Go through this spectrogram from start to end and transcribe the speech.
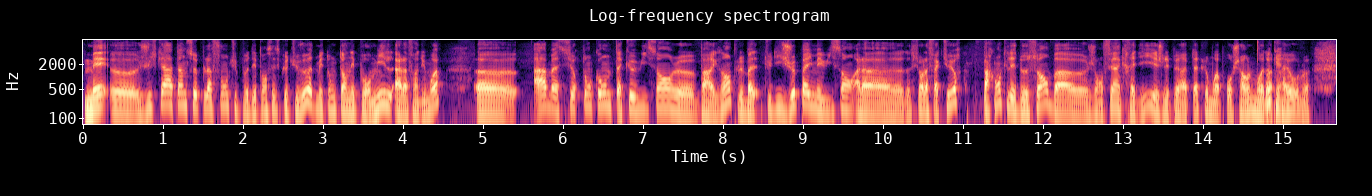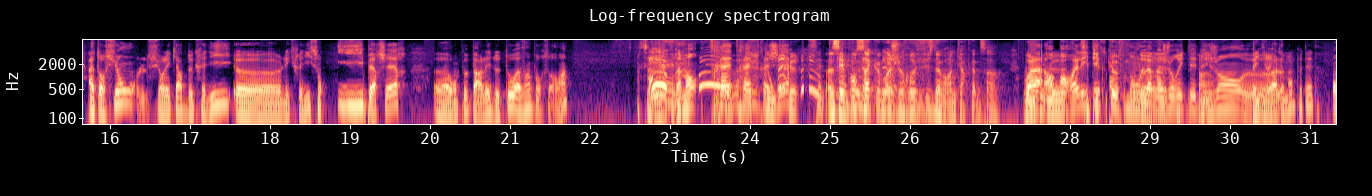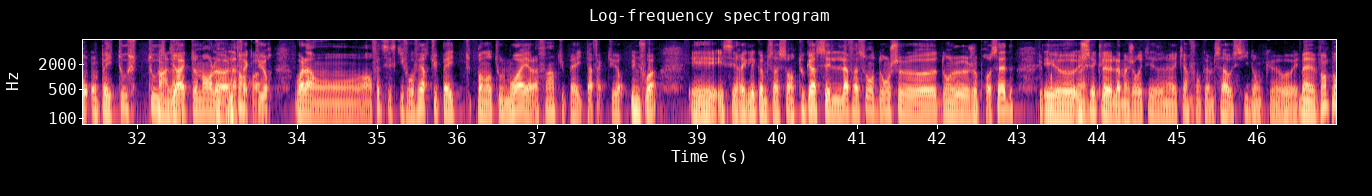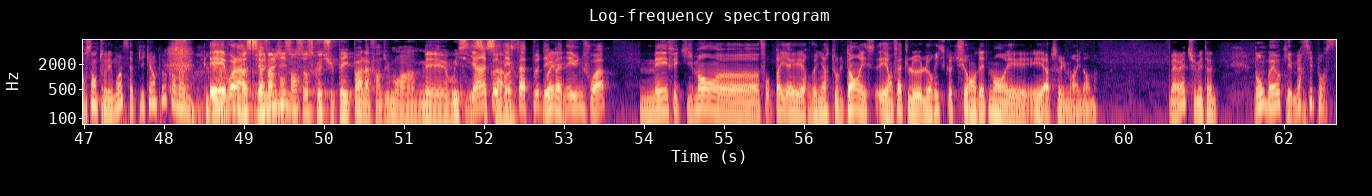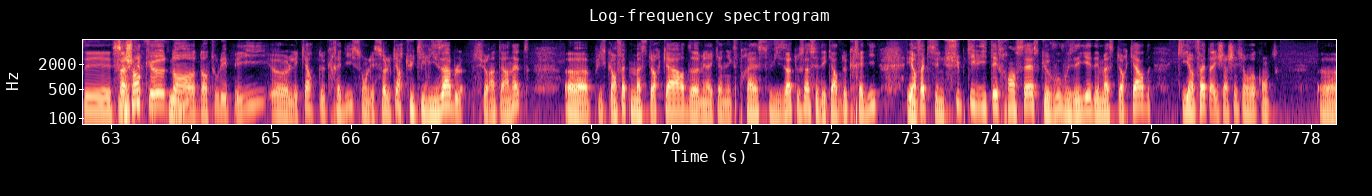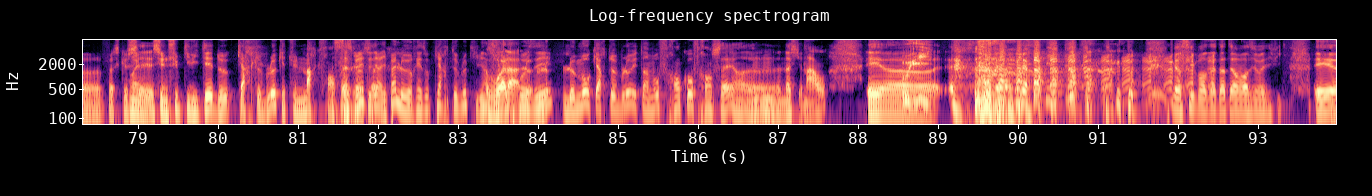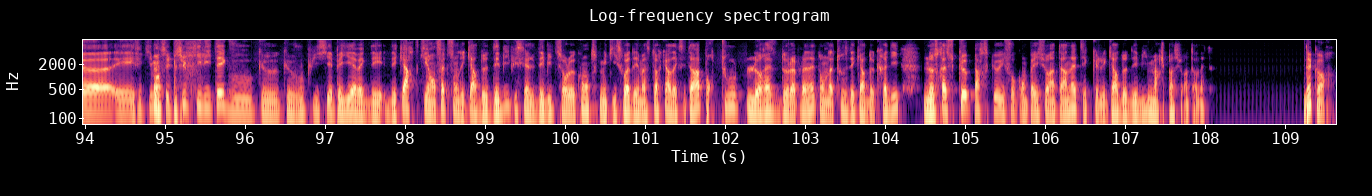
Mais Mais euh, jusqu'à atteindre ce plafond, tu peux dépenser ce que tu veux. Admettons que tu en es pour 1000 à la fin du mois. Euh, ah bah sur ton compte, t'as que 800 euh, par exemple. Bah, tu dis je paye mes 800 à la, sur la facture. Par contre, les 200, bah euh, j'en fais un crédit et je les paierai peut-être le mois prochain ou le mois d'après. Attention, sur les cartes de crédit, euh, les crédits sont hyper chers. Euh, on peut parler de taux à 20%. Hein. C'est Ouais. vraiment très très très Donc, cher. C'est pour ça que moi je refuse d'avoir une carte comme ça. Voilà, en, le- en réalité, ce que font monde, la majorité des gens, euh, paye voilà, directement peut-être on, on paye tous, tous Enfin, directement la, facture. Voilà, on, en fait, c'est ce qu'il faut faire. Tu payes pendant tout le mois et à la fin, tu payes ta facture une fois et, et c'est réglé comme ça. C'est- En tout cas, c'est la façon dont je, dont je, je procède. Tu Et penses- euh, ouais. je sais que la, la majorité des Américains font comme ça aussi. Donc, euh, ouais. Bah 20% tous les mois, ça pique un peu quand même. Et voilà, Bah, c'est j'imagine. 20% sur ce que tu payes pas à la fin du mois, hein. mais oui, c'est il y a un côté, ça. peut dépanner une fois. Mais effectivement, euh, faut pas y revenir tout le temps et, et en fait le, le risque de surendettement est, est absolument énorme. Bah ouais, tu m'étonnes. Bon bah ok, merci pour ces. Sachant que dans, dans tous les pays, euh, les cartes de crédit sont les seules cartes utilisables sur Internet, euh, puisqu'en fait Mastercard, American Express, Visa, tout ça c'est des cartes de crédit. Et en fait c'est une subtilité française que vous vous ayez des Mastercard qui en fait aillent chercher sur vos comptes. Euh, parce que c'est Ouais. c'est une subtilité de carte bleue qui est une marque C'est française. ce que je voulais te Ça- dire, il n'y a pas le réseau carte bleue qui vient voilà, le, superposer. le- le mot carte bleue est un mot franco-français, hein, euh, Mhm. national. Et euh, merci. merci pour cette intervention magnifique. Et, euh, et effectivement, c'est une subtilité que vous que, que vous puissiez payer avec des, des cartes qui en fait sont des cartes de débit puisqu'elles débitent sur le compte, mais qui soient des Mastercard, etc. Pour tout le reste de la planète, on a tous des cartes de crédit, ne serait-ce que parce qu'il faut qu'on paye sur Internet et que les cartes de débit marchent pas sur Internet. D'accord.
